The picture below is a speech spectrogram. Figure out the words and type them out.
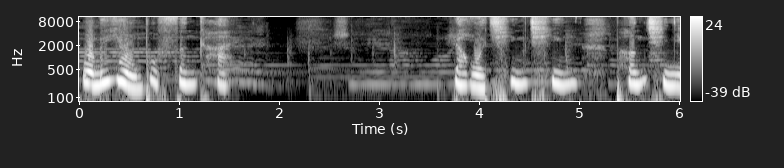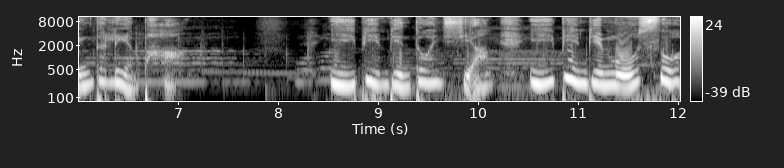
我们永不分开。让我轻轻捧起您的脸庞，一遍遍端详，一遍遍摩挲，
